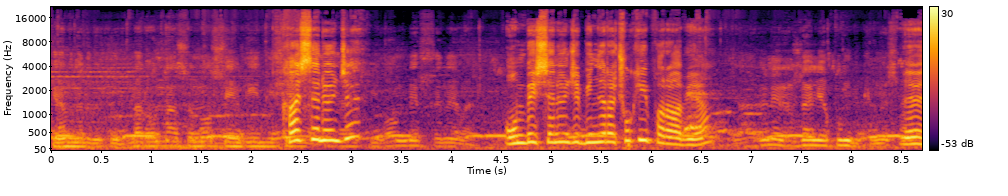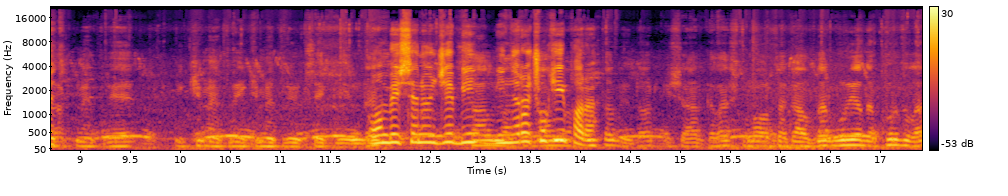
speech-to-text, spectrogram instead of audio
kendileri de kurdular. Ondan sonra o sevdiği dişi... Kaç sene önce? 15 sene evvel. 15 sene önce 1000 lira çok iyi para abi ya. Öyle özel yapım bir kümes. Evet. 4 metre, 2 metre, 2 metre yüksekliğinde. 15 sene önce 1000, 1000 lira Salması, çok iyi salması para. Tabii kişi arkadaş bunu ortak aldılar. Buraya da kurdular.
